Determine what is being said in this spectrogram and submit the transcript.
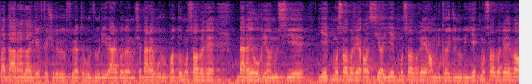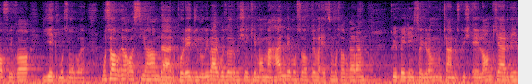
و در نظر گرفته شده به صورت حضوری برگزار میشه. برای اروپا دو مسابقه برای اقیانوسیه یک مسابقه آسیا یک مسابقه آمریکای جنوبی یک مسابقه و آفریقا یک مسابقه. مسابقه آسیا هم در کره جنوبی برگزار میشه که ما محل مسابقه و اسم مسابقه هم توی پیج اینستاگراممون چند روز پیش اعلام کردیم.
